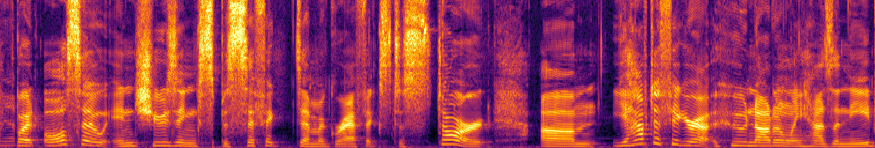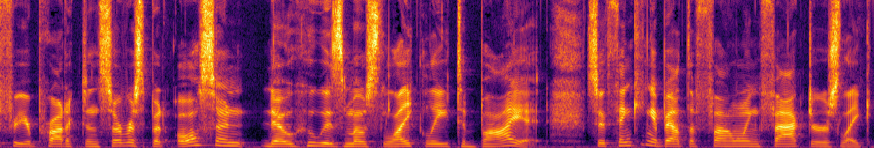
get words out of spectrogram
Yep. But also in choosing specific demographics to start, um, you have to figure out who not only has a need for your product and service, but also know who is most likely to buy it. So, thinking about the following factors like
